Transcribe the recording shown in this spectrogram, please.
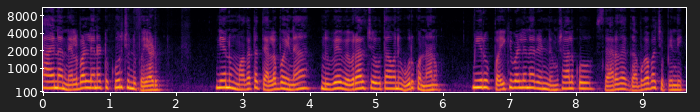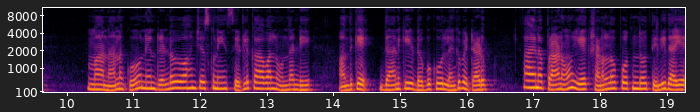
ఆయన నిలబడలేనట్టు కూర్చుండిపోయాడు. నేను మొదట తెల్లబోయినా నువ్వే వివరాలు చెబుతావని ఊరుకున్నాను. మీరు పైకి వెళ్ళిన రెండు నిమిషాలకు శారద గబగబా చెప్పింది. మా నాన్నకు నేను రెండో వివాహం చేసుకుని సెటిల్ కావాలని ఉందండి. అందుకే దానికి డబ్బుకు లంకి పెట్టాడు. ఆయన ప్రాణం ఏ క్షణంలో పోతుందో తెలీదాయే.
